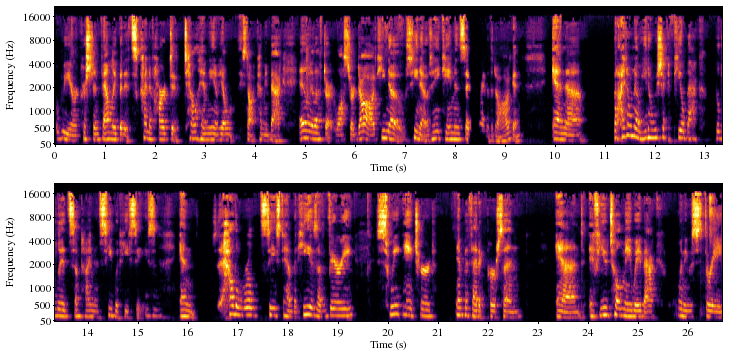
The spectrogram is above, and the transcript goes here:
we are a Christian family, but it's kind of hard to tell him, you know, he'll, he's not coming back. And we left our, lost our dog. He knows, he knows. And he came and said goodbye to the dog. And, and, uh, but I don't know, you know, wish I could peel back the lid sometime and see what he sees mm-hmm. and how the world sees to him. But he is a very sweet natured, empathetic person. And if you told me way back when he was three,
